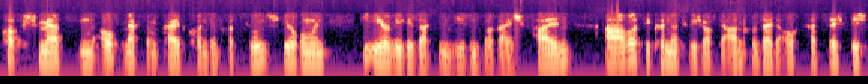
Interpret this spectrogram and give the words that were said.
Kopfschmerzen, Aufmerksamkeit, Konzentrationsstörungen, die eher, wie gesagt, in diesem Bereich fallen. Aber sie können natürlich auf der anderen Seite auch tatsächlich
